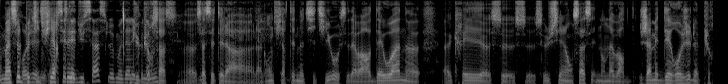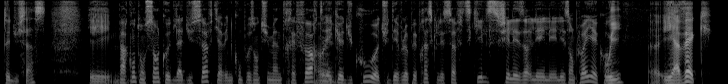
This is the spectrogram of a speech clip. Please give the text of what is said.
ma seule projet, petite fierté C'était du SaaS, le modèle du pur économique SaaS. Euh, ça, c'était la, la grande fierté de notre CTO, c'est d'avoir Day One créé ce, ce- ce logiciel en SaaS et n'en avoir jamais dérogé de la pureté du SaaS. Et Par contre, on sent qu'au-delà du soft, il y avait une composante humaine très forte Ah oui. et que du coup, euh, tu développais presque les soft skills chez les, les, les- les employés. Quoi. oui, euh, et avec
